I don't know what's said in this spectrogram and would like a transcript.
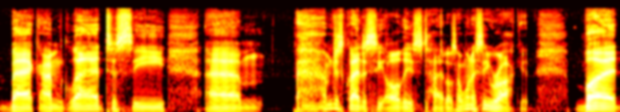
back. I'm glad to see. Um, I'm just glad to see all these titles. I want to see Rocket, but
